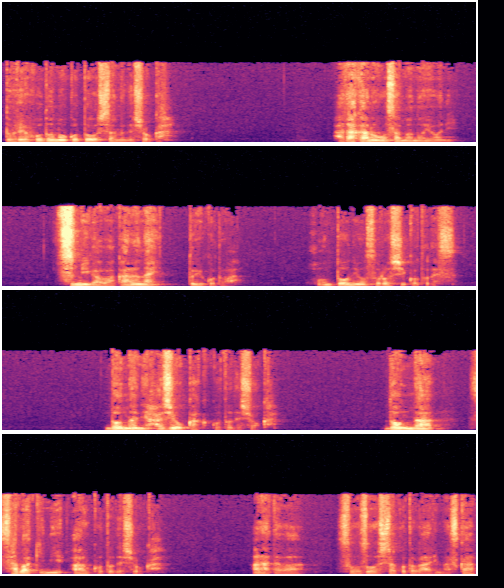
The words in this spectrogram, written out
どれほどのことをしたのでしょうか。裸の王様のように罪がわからないということは本当に恐ろしいことです。どんなに恥をかくことでしょうか。どんな裁きに遭うことでしょうか。あなたは想像したことがありますか。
